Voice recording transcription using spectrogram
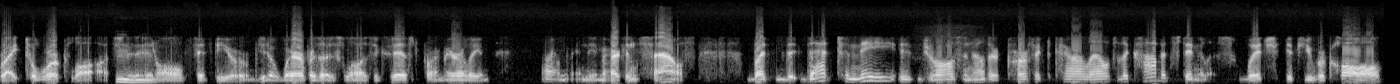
right to work laws mm-hmm. in all 50 or you know wherever those laws exist, primarily in um, in the American South. But th- that, to me, it draws another perfect parallel to the COVID stimulus, which, if you recall,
